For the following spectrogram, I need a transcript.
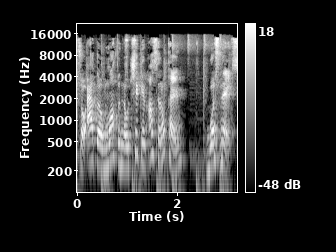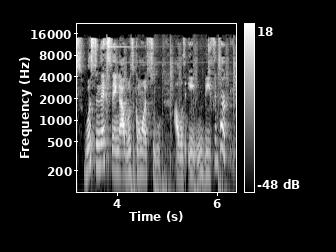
So after a month of no chicken, I said, okay, what's next? What's the next thing I was going to? I was eating beef and turkey.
